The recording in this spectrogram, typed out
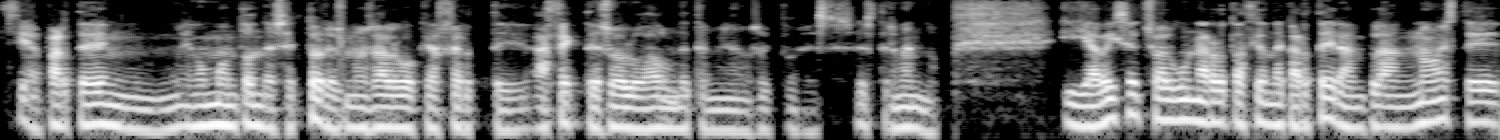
Sí, aparte en, un montón de sectores, no es algo que afecte, afecte solo a un determinado sector, es tremendo. ¿Y habéis hecho alguna rotación de cartera? En plan, no, este,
